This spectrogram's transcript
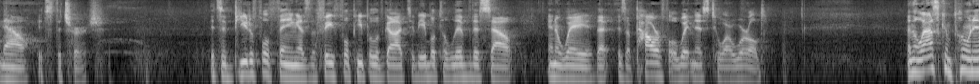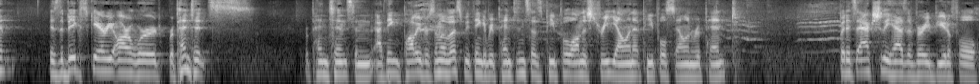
now it's the church. It's a beautiful thing as the faithful people of God to be able to live this out in a way that is a powerful witness to our world. And the last component is the big scary R word, repentance. Repentance. And I think probably for some of us, we think of repentance as people on the street yelling at people, saying repent. But it actually has a very beautiful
